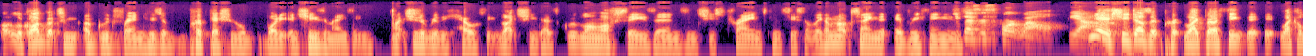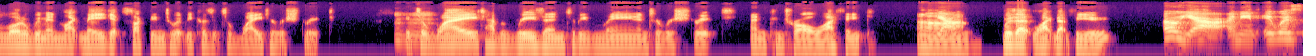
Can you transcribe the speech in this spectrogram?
look, I've got some, a good friend who's a professional body and she's amazing. Like she's a really healthy, like she has good long off seasons and she's trained consistently. Like, I'm not saying that everything is. She does the sport well. Yeah. Yeah. She does it like, but I think that it, like a lot of women like me get sucked into it because it's a way to restrict. Mm-hmm. It's a mm-hmm. way to have a reason to be lean and to restrict and control, I think. Um, yeah. Was that like that for you? Oh yeah. I mean, it was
